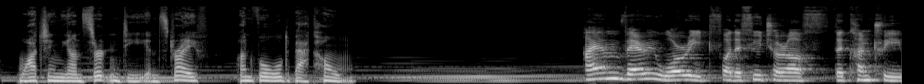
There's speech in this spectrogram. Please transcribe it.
watching the uncertainty and strife unfold back home. I am very worried for the future of the country.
